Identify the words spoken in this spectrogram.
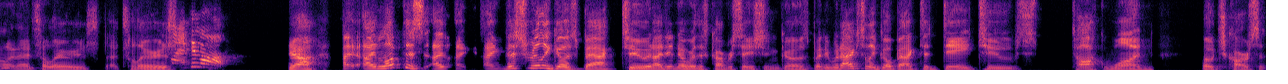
Oh, that's hilarious. That's hilarious. Yeah, I, I love this. I, I, I, this really goes back to, and I didn't know where this conversation goes, but it would actually go back to day two, talk one, Coach Carson,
